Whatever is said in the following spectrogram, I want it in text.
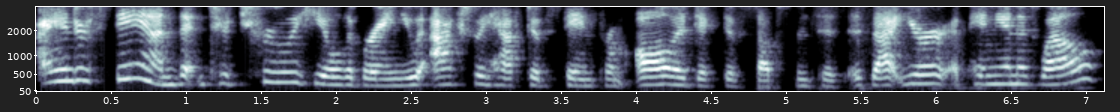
I understand that to truly heal the brain, you actually have to abstain from all addictive substances. Is that your opinion as well?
